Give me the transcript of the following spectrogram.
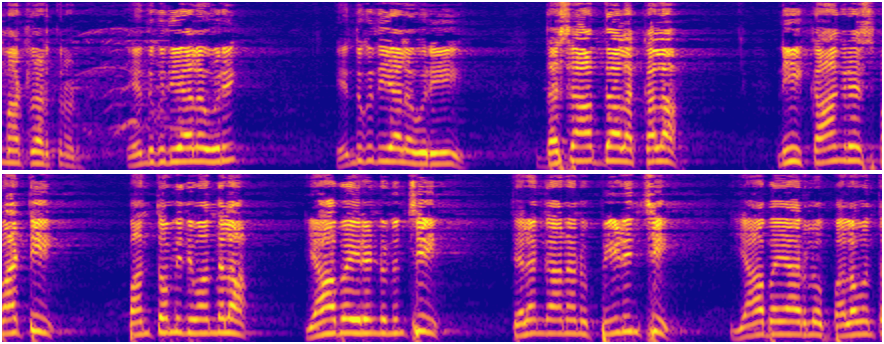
మాట్లాడుతున్నాడు. ఎందుకు తీయాల ఉరి? ఎందుకు తీయాల ఉరి దశాబ్దాల కళ. నీ కాంగ్రెస్ పార్టీ పంతొమ్మిది వందల యాభై రెండు నుంచి తెలంగాణను పీడించి యాభై ఆరులో బలవంత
